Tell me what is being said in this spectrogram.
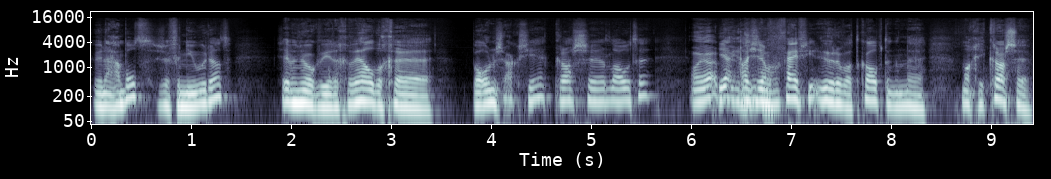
hun aanbod. Ze vernieuwen dat. Ze hebben nu ook weer een geweldige bonusactie, krasloten. Oh ja, als je dan voor 15 euro wat koopt, dan eh, mag je krassen.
